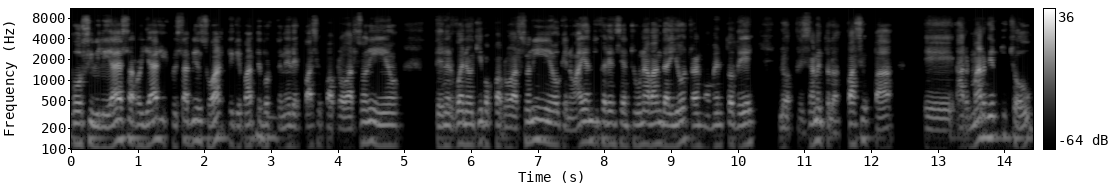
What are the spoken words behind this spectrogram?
posibilidad de desarrollar y expresar bien su arte, que parte por tener espacios para probar sonido. tener buenos equipos para probar sonido, que no hayan diferencia entre una banda y otra en momentos de los, precisamente los espacios para eh, armar bien tu show.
